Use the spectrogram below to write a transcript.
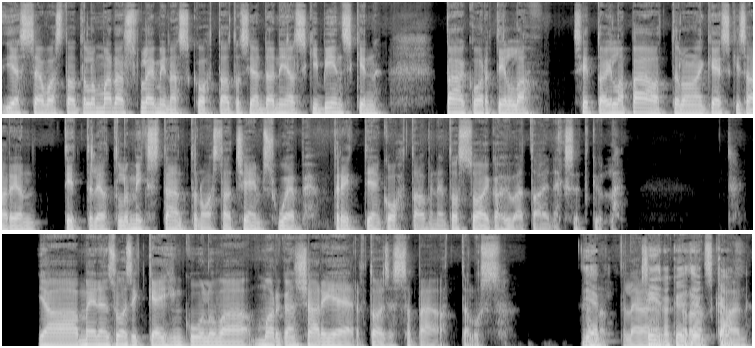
Jesse vastautellut Madas Fleminas kohtaa tosiaan Daniel Skibinskin pääkortilla. Sitten on illan pääotteluna keskisarjan titteliottelu Mix Stanton vastaan James Webb, brittien kohtaaminen. Tuossa on aika hyvät ainekset kyllä. Ja meidän suosikkeihin kuuluva Morgan Charrier toisessa pääottelussa. Hän Jep, siitä mä kyllä.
